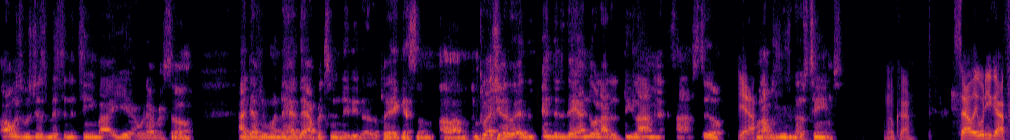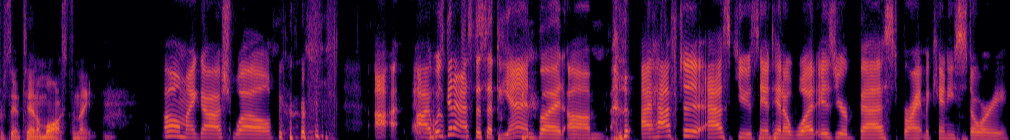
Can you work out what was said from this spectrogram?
always was just missing the team by a year or whatever. So I definitely wanted to have the opportunity to, to play against them. Um, and plus, you know, at the end of the day, I knew a lot of the D linemen at the time still. Yeah. When I was leaving those teams. Okay. Sally, what do you got for Santana Moss tonight? Oh my gosh. Well, I I was gonna ask this at the end, but um, I have to ask you, Santana, what is your best Bryant McKinney story?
